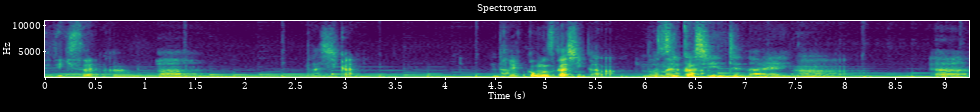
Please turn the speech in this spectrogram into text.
出てきそうやな。あ確かに。な結構難しいんかな難しいんじゃない、あ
